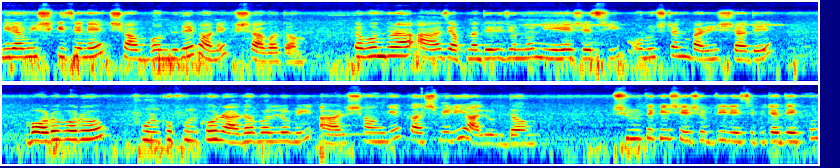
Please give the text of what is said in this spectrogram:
নিরামিষ কিচেনে সব বন্ধুদের অনেক স্বাগতম। তো বন্ধুরা, আজ আপনাদের জন্য নিয়ে এসেছি অনুষ্ঠান বাড়ির স্বাদে বড় বড় ফুলকো ফুলকো রাধা পল্লবী আর সঙ্গে কাশ্মীরি আলুর দম। শুরু থেকে শেষ অবধি রেসিপিটা দেখুন।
